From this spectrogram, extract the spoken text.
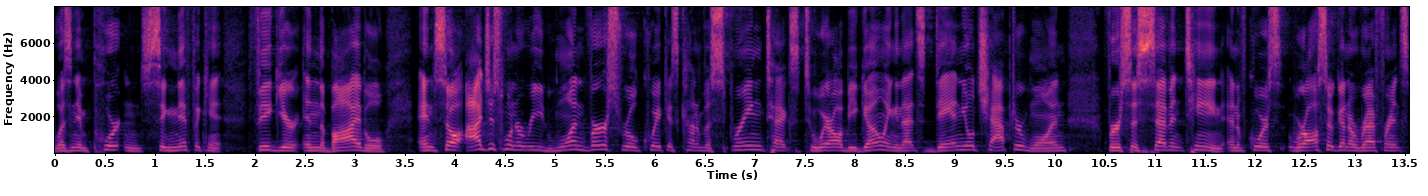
was an important, significant figure in the Bible. And so I just want to read one verse real quick as kind of a spring text to where I'll be going, and that's Daniel chapter 1, verses 17. And of course, we're also going to reference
